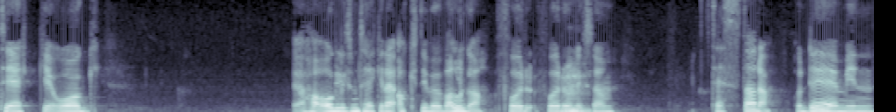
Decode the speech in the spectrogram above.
tar òg Har òg liksom tatt de aktive valgene for, for å Mm. liksom teste det. Og det er min,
